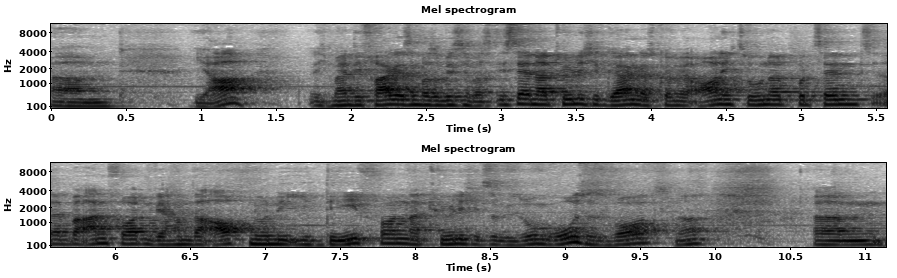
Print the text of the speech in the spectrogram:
Ähm, ja, ich meine, die Frage ist immer so ein bisschen, was ist der natürliche Gang? Das können wir auch nicht zu 100% äh, beantworten. Wir haben da auch nur eine Idee von. Natürlich ist sowieso ein großes Wort. Ne? Ähm,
